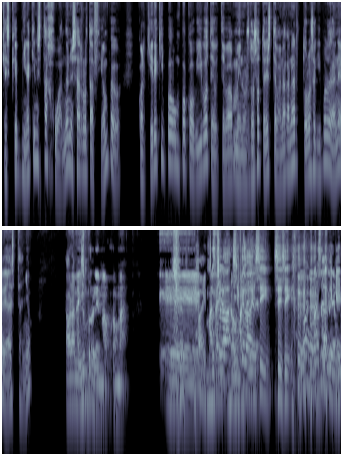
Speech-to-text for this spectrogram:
que es que mira quién está jugando en esa rotación, pero cualquier equipo un poco vivo te, te va menos dos o tres, te van a ganar todos los equipos de la NBA este año. Ahora Hay un problema, Juanma. Eh, más sí que allá- lo, no, sí que más lo hay, allá- sí, sí, sí. No, no, Más no, allá de de que-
